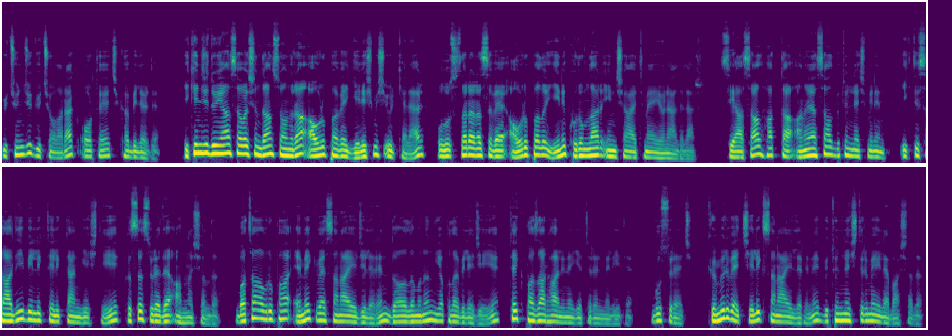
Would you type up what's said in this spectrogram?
üçüncü güç olarak ortaya çıkabilirdi. İkinci Dünya Savaşı'ndan sonra Avrupa ve gelişmiş ülkeler uluslararası ve Avrupalı yeni kurumlar inşa etmeye yöneldiler. Siyasal hatta anayasal bütünleşmenin iktisadi birliktelikten geçtiği kısa sürede anlaşıldı. Batı Avrupa emek ve sanayicilerin dağılımının yapılabileceği tek pazar haline getirilmeliydi. Bu süreç kömür ve çelik sanayilerini bütünleştirme ile başladı.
